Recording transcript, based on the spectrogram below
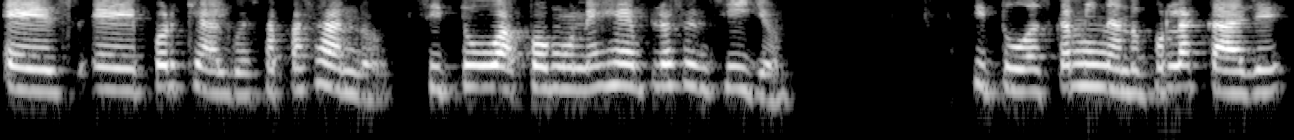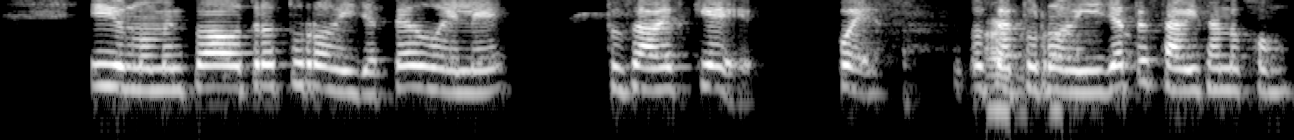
es eh, porque algo está pasando. Si tú, pongo un ejemplo sencillo, si tú vas caminando por la calle y de un momento a otro tu rodilla te duele, tú sabes que, pues, o sea, tu rodilla te está avisando como,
